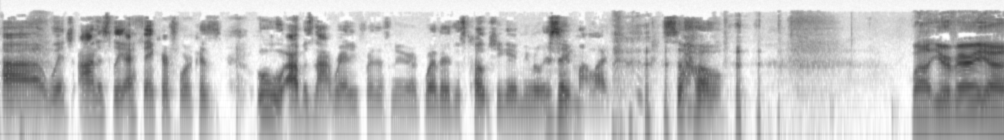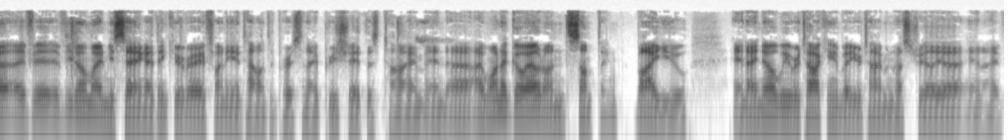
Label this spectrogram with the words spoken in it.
uh, which honestly I thank her for because, ooh, I was not ready for this New York weather. This coat she gave me really saved my life. So Well, you're a very, uh, if if you don't mind me saying, I think you're a very funny and talented person. I appreciate this time, and uh, I want to go out on something by you. And I know we were talking about your time in Australia, and I've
